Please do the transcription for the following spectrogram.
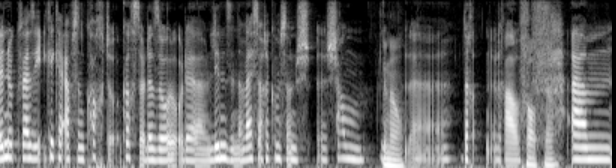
wenn du quasi Kickererbsen kocht, kochst oder so oder Linsen, dann weißt du auch, da kommt so ein äh, Schaum genau. äh, drauf. drauf ja. ähm,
